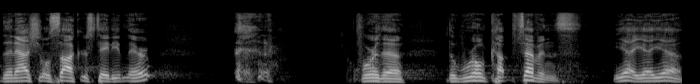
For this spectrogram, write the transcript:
the national soccer stadium there for the, the World Cup sevens. Yeah, yeah, yeah.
